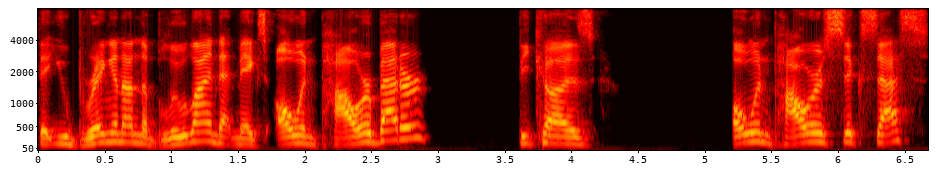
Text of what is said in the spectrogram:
that you bring in on the blue line that makes Owen Power better, because Owen Power's success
